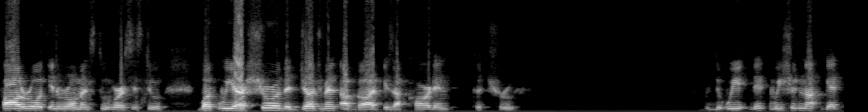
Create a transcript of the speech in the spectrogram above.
Paul wrote in Romans 2 verses 2, but we are sure the judgment of God is according to truth. We, we should not get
